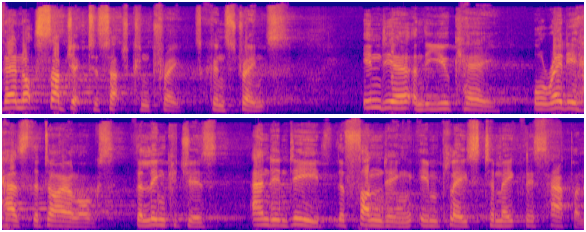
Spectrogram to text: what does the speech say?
they're not subject to such constraints. India and the UK already has the dialogues, the linkages, and indeed the funding in place to make this happen.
